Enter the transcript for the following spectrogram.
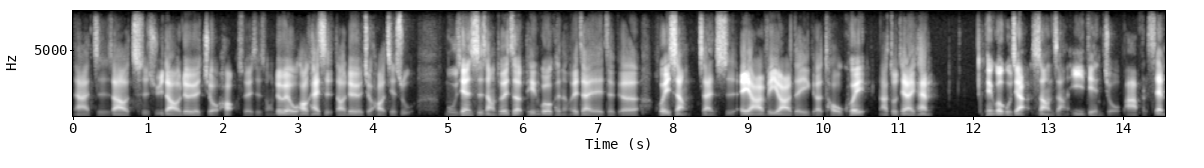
那直到持续到六月九号，所以是从六月五号开始到六月九号结束。目前市场推测，苹果可能会在这个会上展示 AR、VR 的一个头盔。那昨天来看，苹果股价上涨一点九八 percent。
